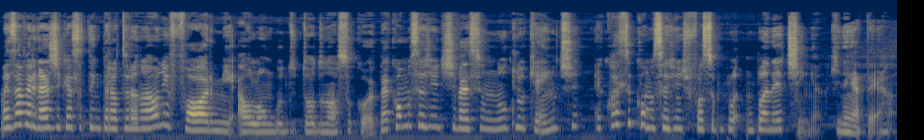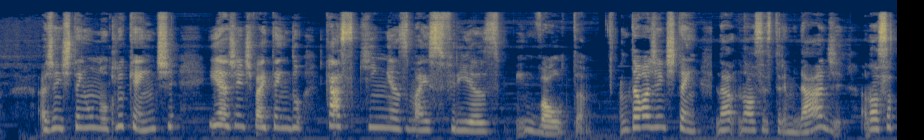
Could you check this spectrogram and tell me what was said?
Mas a verdade é que essa temperatura não é uniforme ao longo de todo o nosso corpo. É como se a gente tivesse um núcleo quente, é quase como se a gente fosse um planetinha, que nem a Terra. A gente tem um núcleo quente e a gente vai tendo casquinhas mais frias em volta. Então a gente tem na nossa extremidade a nossa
